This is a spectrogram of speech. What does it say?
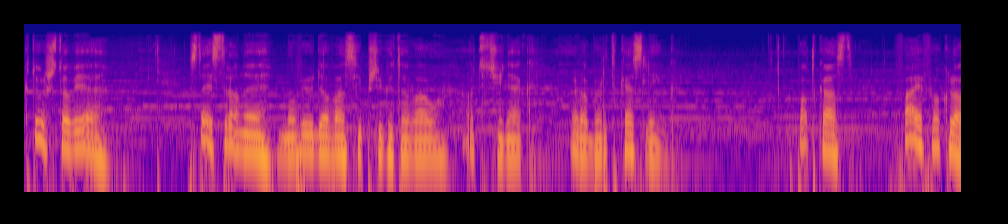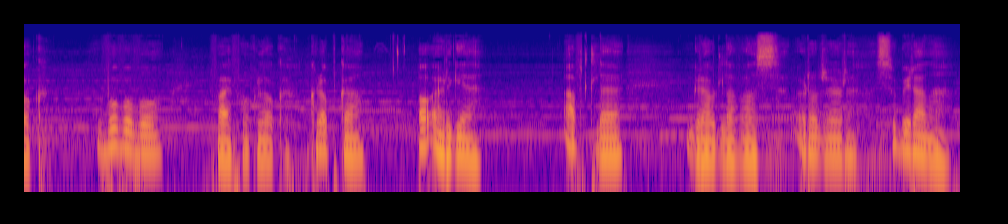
Któż to wie? Z tej strony mówił do Was i przygotował odcinek Robert Kessling. Podcast 5 o'clock www.5o'clock.org A w tle grał dla Was Roger Subirana.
